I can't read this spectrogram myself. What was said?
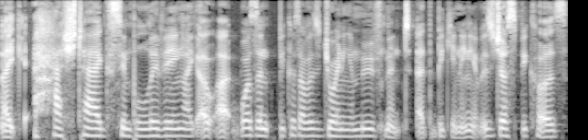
like hashtag simple living. Like it wasn't because I was joining a movement at the beginning. It was just because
